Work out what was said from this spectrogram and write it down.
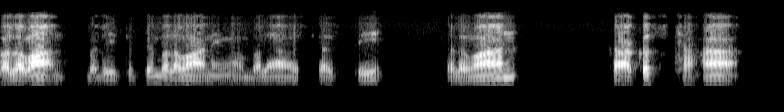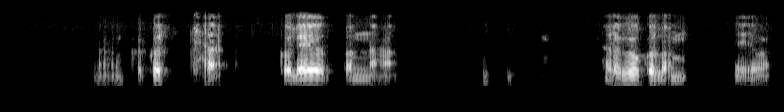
बलवान्, बलि इत्युक्ते बलवान् एव, बलः अस्ति बलवान् काकुत्स्थः ककुत्स्थकुले उत्पन्नः। रघुकुलम् एव।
